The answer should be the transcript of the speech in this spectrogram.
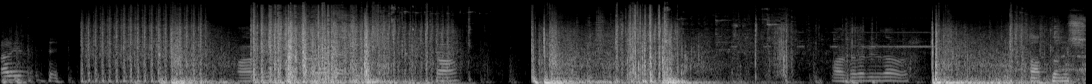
Araya. Mavi. Tamam. Arkada biri daha var. Atlamış.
